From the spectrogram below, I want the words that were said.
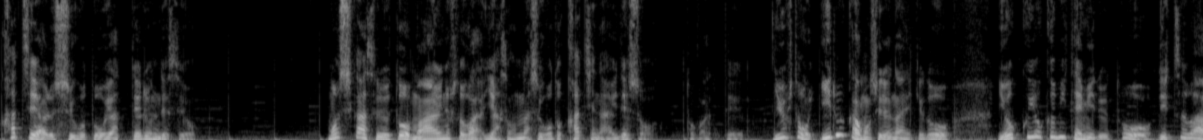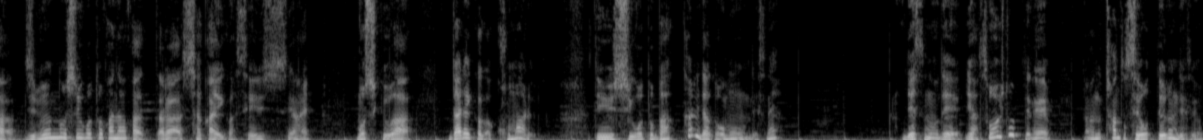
価値ある仕事をやってるんですよ。もしかすると周りの人が、いや、そんな仕事価値ないでしょ、とかって言う人もいるかもしれないけど、よくよく見てみると、実は自分の仕事がなかったら社会が成立しない、もしくは誰かが困るっていう仕事ばっかりだと思うんですね。ですので、いや、そういう人ってね、あの、ちゃんと背負ってるんですよ。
